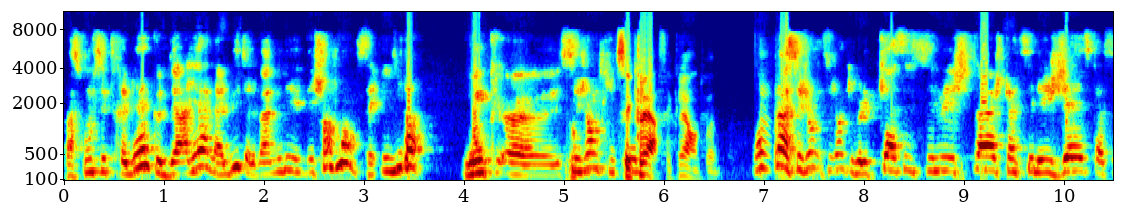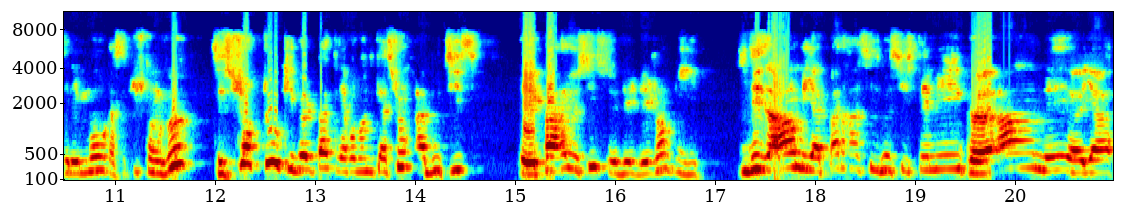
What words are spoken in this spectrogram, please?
parce qu'on sait très bien que derrière, la lutte, elle va amener des, changements, c'est évident. Donc, euh, ces gens qui... C'est clair, c'est clair, Antoine. Voilà, ces gens, ces gens qui veulent casser ces messages, casser les gestes, casser les mots, casser tout ce qu'on veut, c'est surtout qu'ils veulent pas que les revendications aboutissent. Et pareil aussi, c'est des, des, gens qui, qui disent ah mais il n'y a pas de racisme systémique, euh, ah mais euh, il y a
